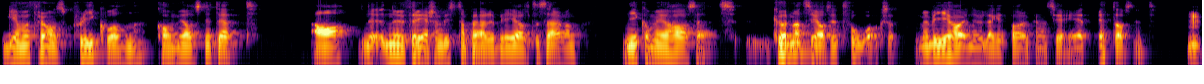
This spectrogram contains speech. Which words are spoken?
Game of Thrones prequeln kom i avsnitt ett. Ja, nu, nu för er som lyssnar på det här, det blir ju alltid så här, men ni kommer ju ha sett, kunnat se avsnitt två också. Men vi har i nuläget bara kunnat se ett, ett avsnitt. Mm.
